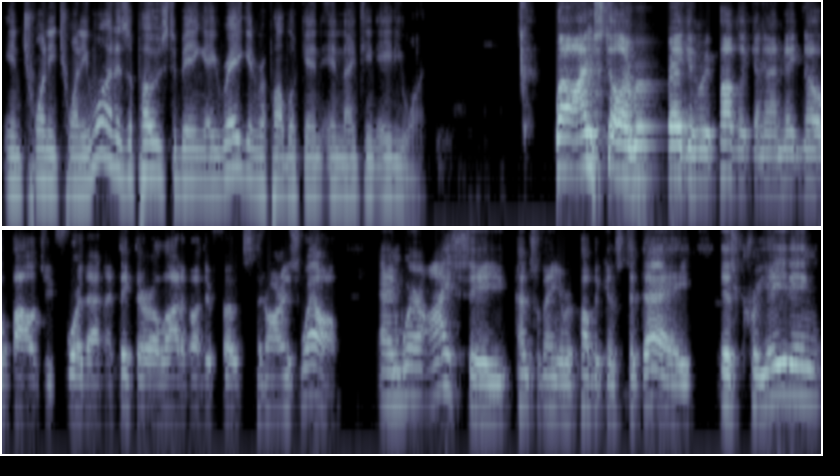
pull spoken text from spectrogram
in 2021 as opposed to being a Reagan Republican in 1981? Well, I'm still a Reagan Republican. And I make no apology for that. And I think there are a lot of other folks that are as well. And where I see Pennsylvania Republicans today is creating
